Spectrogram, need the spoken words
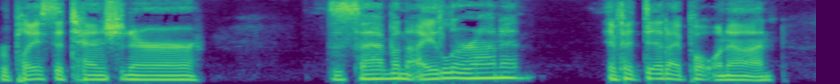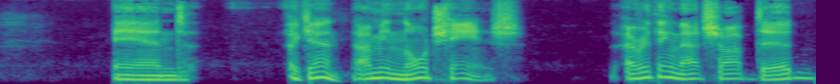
Replaced the tensioner. Does it have an idler on it? If it did, I put one on. And again, I mean, no change. Everything that shop did,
